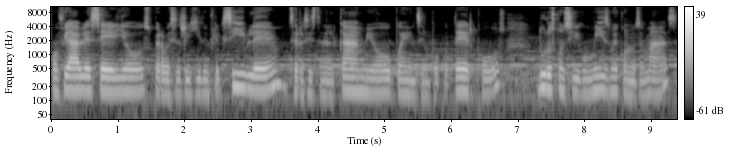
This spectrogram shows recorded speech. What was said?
Confiables, serios, pero a veces rígido, inflexible, se resisten al cambio, pueden ser un poco tercos, duros consigo mismo y con los demás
